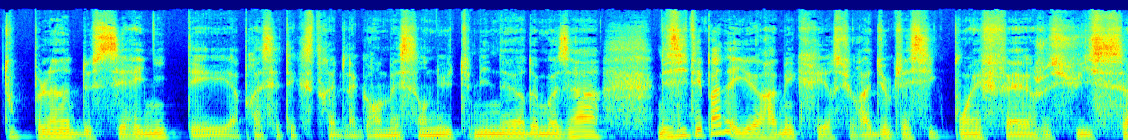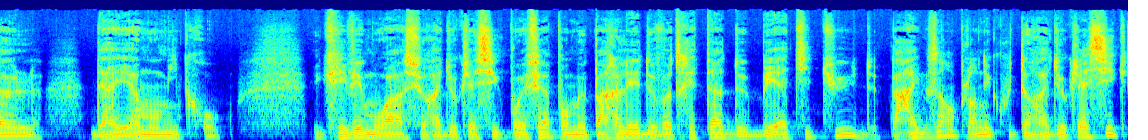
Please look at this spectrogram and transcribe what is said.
tout plein de sérénité après cet extrait de la grand-messe en ut mineur de Mozart. N'hésitez pas d'ailleurs à m'écrire sur radioclassique.fr, je suis seul derrière mon micro. Écrivez-moi sur radioclassique.fr pour me parler de votre état de béatitude, par exemple en écoutant Radio Classique,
